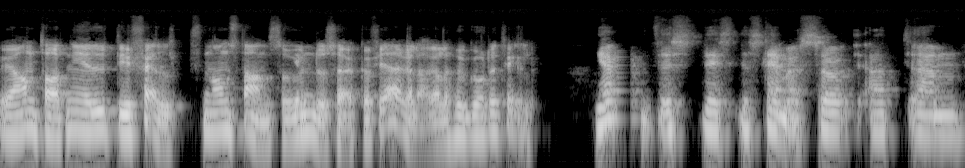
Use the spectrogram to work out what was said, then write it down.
För jag antar att ni är ute i fält någonstans och undersöker fjärilar, eller hur går det till? Ja, det, det, det stämmer. Så att um,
